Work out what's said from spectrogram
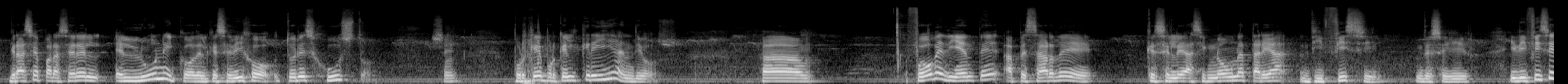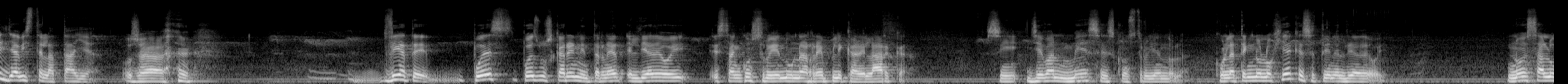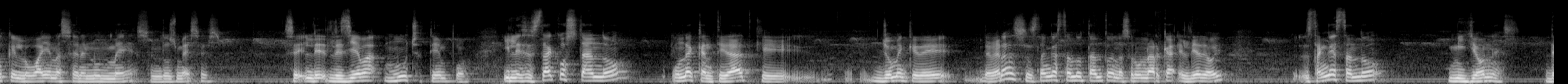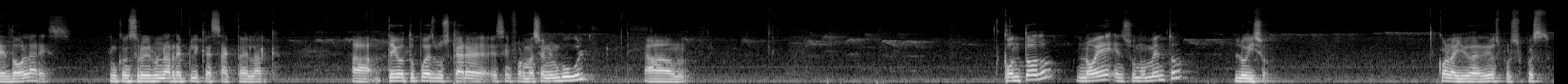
Gracia para ser el, único del que se dijo, tú eres justo. ¿sí? ¿Por qué? Porque él creía en Dios. Uh, fue obediente a pesar de, que se le asignó una tarea difícil de seguir. Y difícil ya viste la talla. O sea, fíjate, puedes, puedes buscar en internet, el día de hoy están construyendo una réplica del arca. ¿sí? Llevan meses construyéndola. Con la tecnología que se tiene el día de hoy. No es algo que lo vayan a hacer en un mes, en dos meses. les lleva mucho tiempo. Y les está costando una cantidad que yo me quedé, de veras, se están gastando tanto en hacer un arca el día de hoy. Están gastando millones de dólares en construir una réplica exacta del arca. Uh, te digo, tú puedes buscar eh, esa información en Google. con todo, Noé en su momento lo hizo. Con la ayuda de Dios, por supuesto.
